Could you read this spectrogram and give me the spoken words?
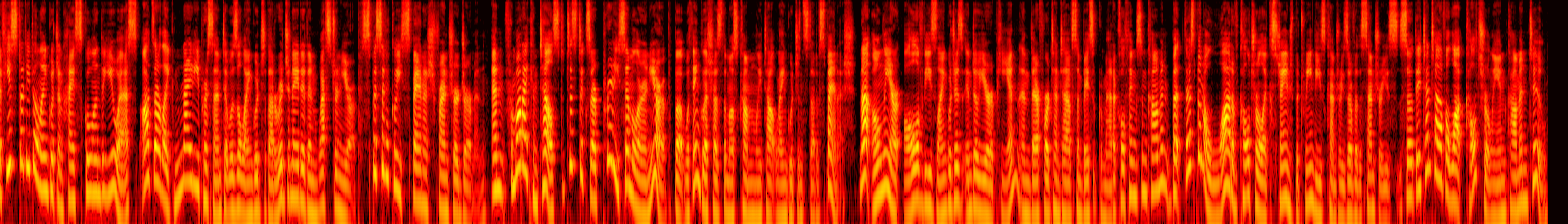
If you studied a language in high school in the US, odds are like 90% it was a language that originated in Western Europe, specifically Spanish, French, or German. And from what I can tell, statistics are pretty similar in Europe, but with English as the most commonly taught language instead of Spanish. Not only are all of these languages Indo-European, and therefore tend to have some basic grammatical things in common, but there's been a lot of cultural exchange between these countries over the centuries, so they tend to have a lot culturally in common too.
